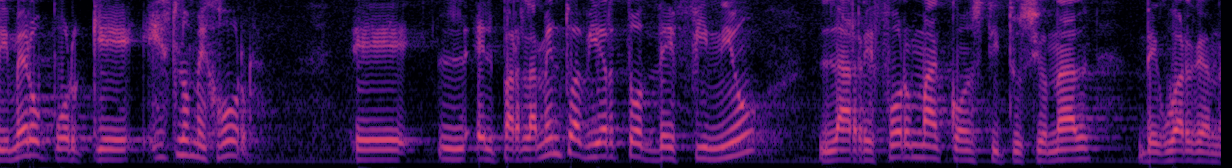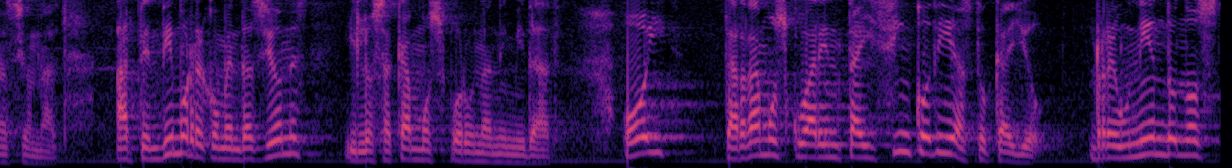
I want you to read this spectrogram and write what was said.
primero porque es lo mejor. Eh, el, el Parlamento abierto definió la reforma constitucional de Guardia Nacional. Atendimos recomendaciones y lo sacamos por unanimidad. Hoy tardamos 45 días, Tocayo, reuniéndonos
